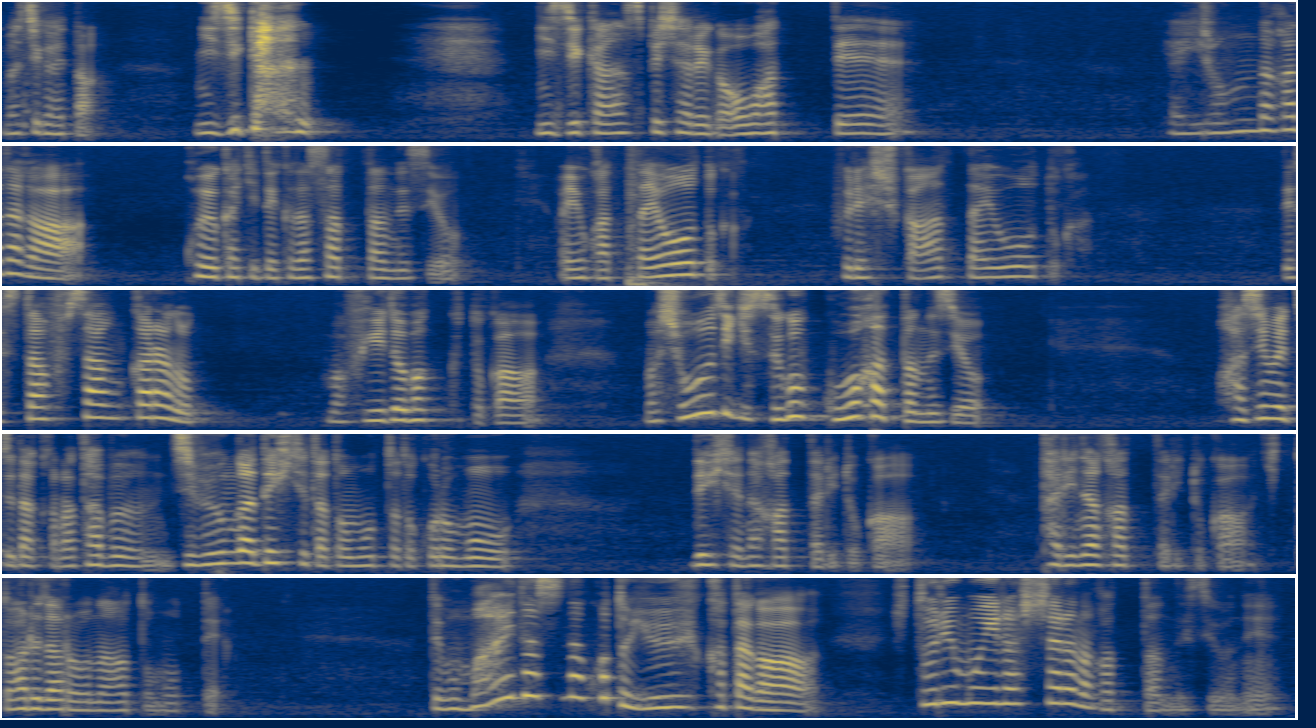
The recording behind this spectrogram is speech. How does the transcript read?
間違えた。2時間 2時間スペシャルが終わって、いや、いろんな方が声をかけてくださったんですよ。まあ、よかったよとか、フレッシュ感あったよとか。で、スタッフさんからの、まあ、フィードバックとか、まあ、正直すごく怖かったんですよ。初めてだから多分自分ができてたと思ったところもできてなかったりとか、足りなかったりとか、きっとあるだろうなと思って。でもマイナスなこと言う方が一人もいらっしゃらなかったんですよね。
